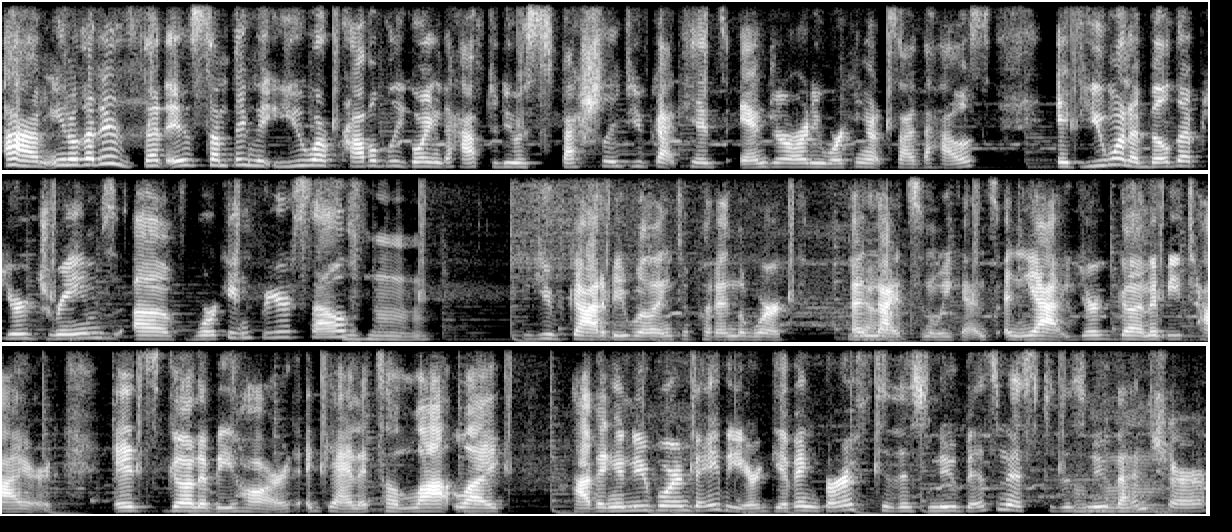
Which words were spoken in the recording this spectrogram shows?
um, you know that is that is something that you are probably going to have to do especially if you've got kids and you're already working outside the house if you want to build up your dreams of working for yourself mm-hmm you've got to be willing to put in the work and yeah. nights and weekends. And yeah, you're gonna be tired. It's gonna be hard. Again, it's a lot like having a newborn baby or giving birth to this new business, to this mm-hmm. new venture.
